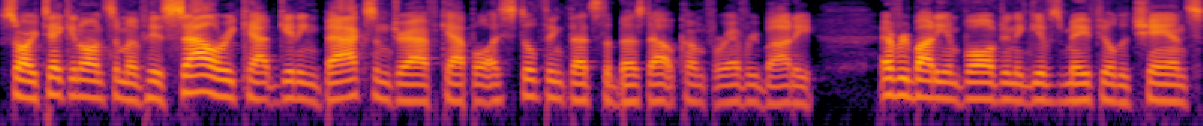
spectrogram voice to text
Sorry, taking on some of his salary cap, getting back some draft capital. I still think that's the best outcome for everybody, everybody involved, and it gives Mayfield a chance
